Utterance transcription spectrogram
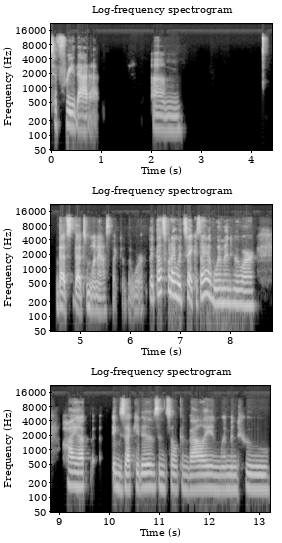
to free that up. Um, that's that's one aspect of the work but that's what i would say because i have women who are high up executives in silicon valley and women who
